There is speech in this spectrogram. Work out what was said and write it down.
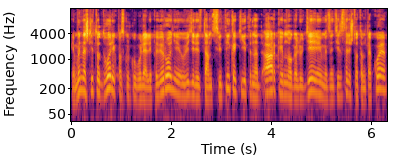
И мы нашли тот дворик, поскольку гуляли по Вероне, увидели там цветы какие-то над аркой, много людей, мы заинтересовались, что там такое.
